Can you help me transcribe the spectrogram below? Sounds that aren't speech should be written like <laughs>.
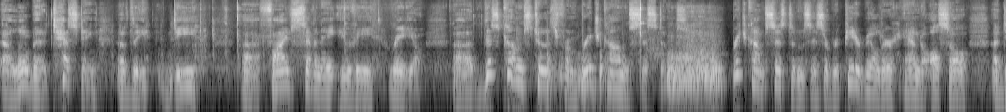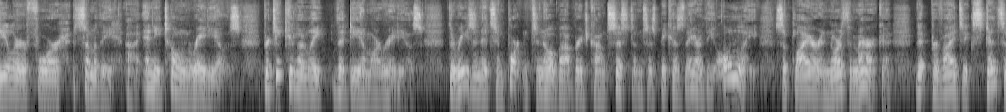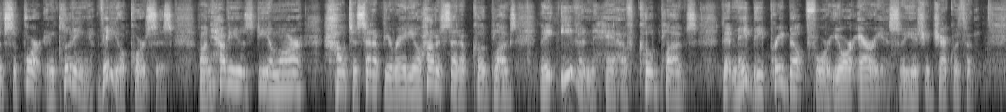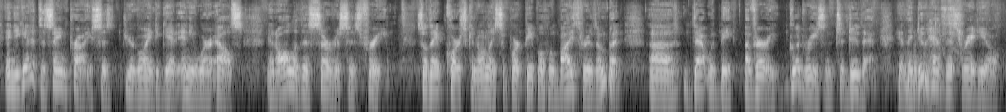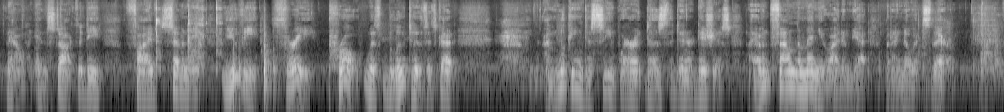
a little bit of testing of the D578 UV radio. Uh, this comes to us from Bridgecom Systems. Bridgecom Systems is a repeater builder and also a dealer for some of the uh, Anytone radios, particularly the DMR radios. The reason it's important to know about Bridgecom Systems is because they are the only supplier in North America that provides extensive support, including video courses on how to use DMR, how to set up your radio, how to set up code plugs. They even have code plugs that may be pre-built for your area, so you should check with them. And you get it the same price as you're going to get anywhere else, and all of this service is free. So they, of course, can only support people who buy through them, but uh, that would be a very good reason to do that. And they do have this radio now in stock, the D578 UV3 Pro with Bluetooth. It's got I'm looking to see where it does the dinner dishes. I haven't found the menu item yet, but I know it's there.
